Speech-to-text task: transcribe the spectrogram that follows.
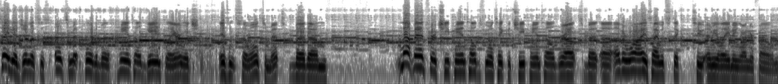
Sega Genesis Ultimate Portable Handheld Game Player, which isn't so ultimate, but um, not bad for a cheap handheld if you want to take a cheap handheld route, but uh, otherwise I would stick to emulating on your phone.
